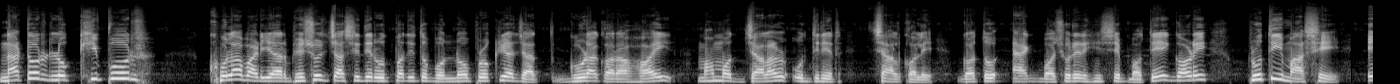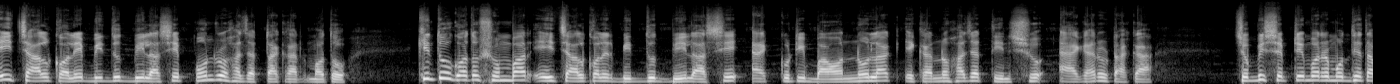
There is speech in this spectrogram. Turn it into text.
নাটোর, লক্ষ্মীপুর, খোলাবাড়িয়ার ভেষজ চাষিদের উৎপাদিত পণ্য প্রক্রিয়াজাত গুঁড়া করা হয় মোহাম্মদ জালাল উদ্দিনের চাল কলে গত এক বছরের হিসেব মতে গড়ে প্রতি মাসে এই চাল কলে বিদ্যুৎ বিল আসে পনেরো হাজার টাকার মতো। কিন্তু গত সোমবার এই চাল কলের বিদ্যুৎ বিল আসে এক কোটি বাউান্ন লাখ একান্ন হাজার তিনশো এগারো টাকা। চব্বিশ সেপ্টেম্বরের মধ্যে তা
